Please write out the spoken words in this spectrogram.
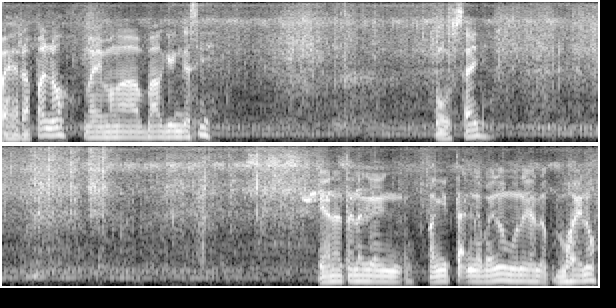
Pahirapan no? May mga baging kasi. Husay. Yan na talaga yung pangita nila ba no? Muna yan, buhay no?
